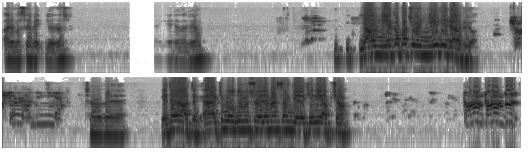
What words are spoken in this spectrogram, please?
Aramasını bekliyoruz. Yeniden arıyor. Ya niye kapatıyorsun? Niye geri arıyor? Çok sinirlendim ya. Tövbe. Yeter artık. Eğer kim olduğunu söylemezsen gerekeni yapacağım. Tamam tamam dur.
